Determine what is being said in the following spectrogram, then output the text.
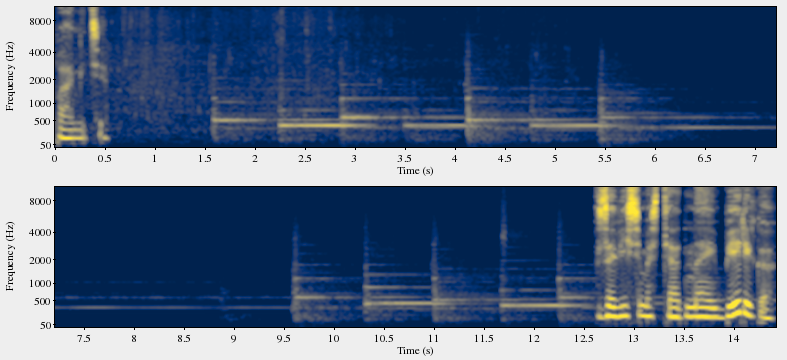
памяти. В зависимости от дна и берега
